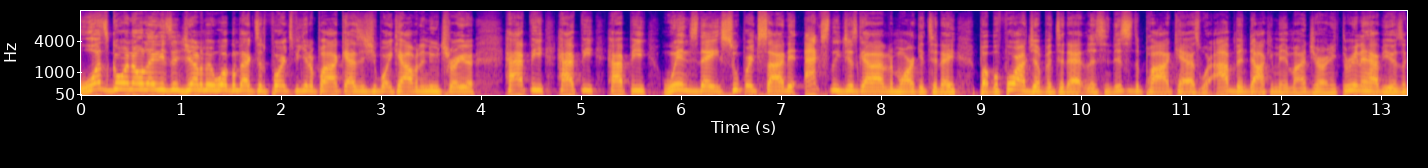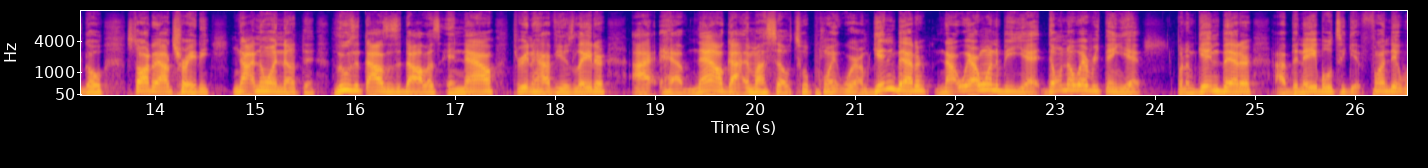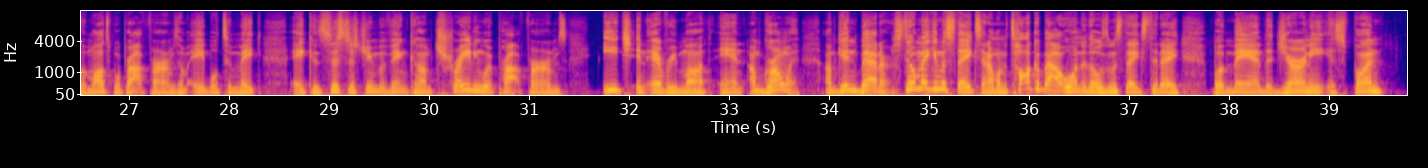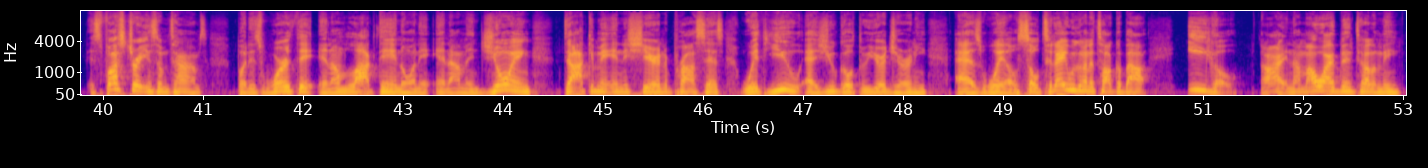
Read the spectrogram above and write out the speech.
What's going on, ladies and gentlemen? Welcome back to the Forex Beginner Podcast. It's your boy Calvin, the new trader. Happy, happy, happy Wednesday. Super excited. Actually, just got out of the market today. But before I jump into that, listen, this is the podcast where I've been documenting my journey. Three and a half years ago, started out trading, not knowing nothing, losing thousands of dollars. And now, three and a half years later, I have now gotten myself to a point where I'm getting better, not where I want to be yet, don't know everything yet but I'm getting better. I've been able to get funded with multiple prop firms. I'm able to make a consistent stream of income trading with prop firms each and every month and I'm growing. I'm getting better. Still making mistakes and I want to talk about one of those mistakes today, but man, the journey is fun. It's frustrating sometimes, but it's worth it and I'm locked in on it and I'm enjoying documenting and sharing the process with you as you go through your journey as well. So today we're going to talk about ego. All right. Now my wife been telling me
